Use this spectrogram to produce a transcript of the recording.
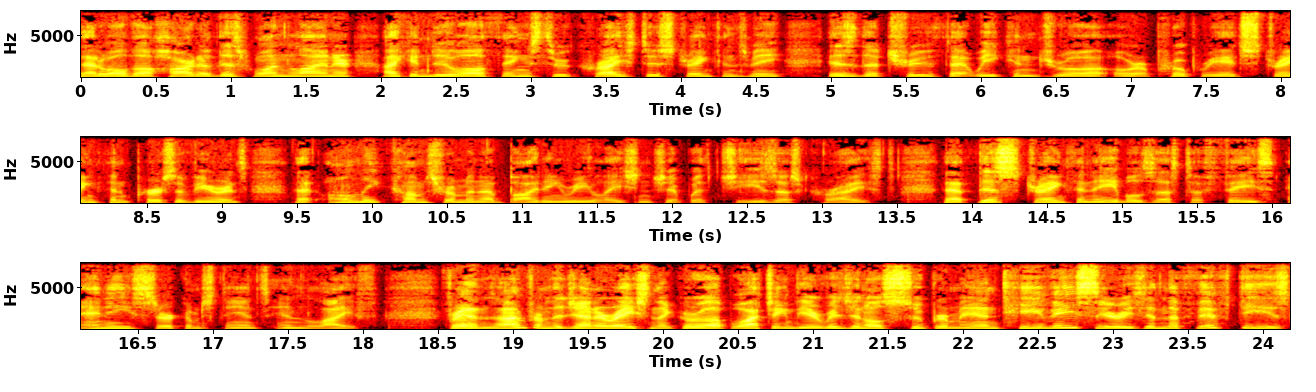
that all the heart of this one liner, I can do all things through Christ who strengthens me, is the truth that we can draw or appropriate strength and perseverance that only comes from an abiding relationship with Jesus Christ. That this strength enables us to face any circumstance in life. Friends, I'm from the generation that grew up watching the original Superman TV series in the 50s.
